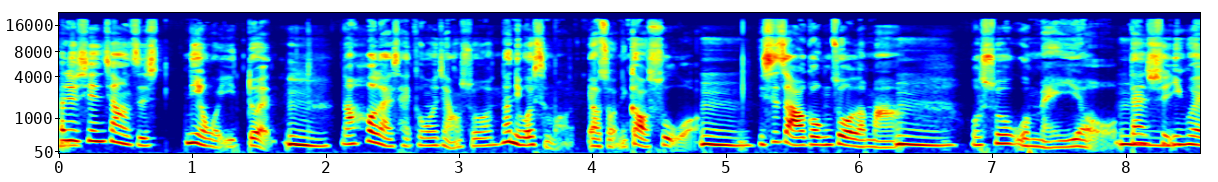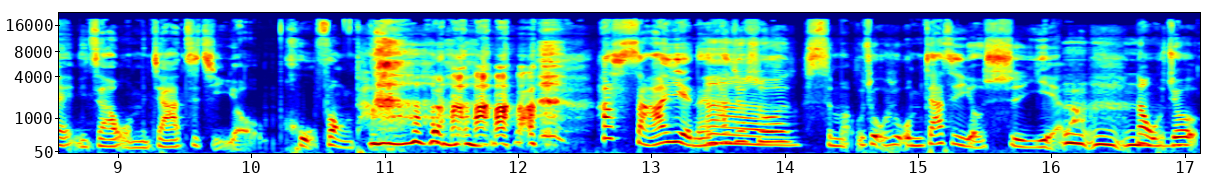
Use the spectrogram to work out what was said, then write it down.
他就先这样子念我一顿，嗯，然后后来才跟我讲说，那你为什么要走？你告诉我，嗯，你是找到工作了吗？嗯，我说我没有，但是因为你知道我们家自己有虎凤堂，他傻眼了，他就说什么？我说我们家自己有事业啦，嗯嗯、那我就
